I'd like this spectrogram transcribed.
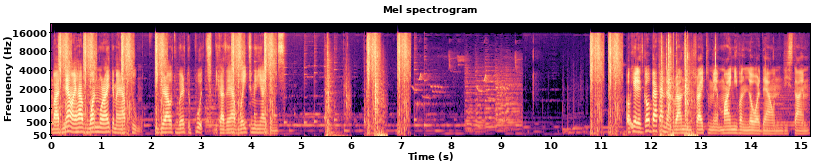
But now I have one more item I have to figure out where to put, because I have way too many items. Okay, let's go back underground and try to mine even lower down this time.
